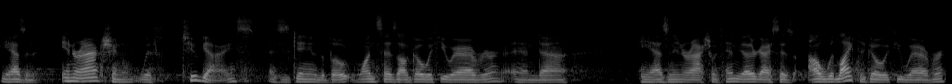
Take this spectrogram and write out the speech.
He has an interaction with two guys as he's getting into the boat. One says, I'll go with you wherever, and uh, he has an interaction with him. The other guy says, I would like to go with you wherever.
